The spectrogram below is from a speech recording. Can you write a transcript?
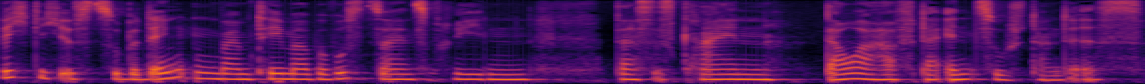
wichtig ist zu bedenken beim Thema Bewusstseinsfrieden, dass es kein dauerhafter Endzustand ist.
